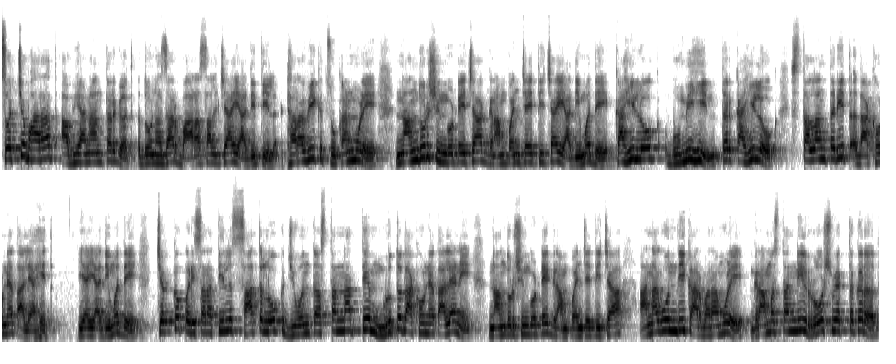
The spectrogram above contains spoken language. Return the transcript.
स्वच्छ भारत अभियानांतर्गत दोन हजार बारा सालच्या यादीतील ठराविक चुकांमुळे नांदूर शिंगोटेच्या ग्रामपंचायतीच्या यादीमध्ये काही लोक भूमिहीन तर काही लोक स्थलांतरित दाखवण्यात आले आहेत. या यादीमध्ये चक्क परिसरातील सात लोक जिवंत असताना ते मृत दाखवण्यात आल्याने नांदूर शिंगोटे ग्रामपंचायतीच्या अनागोंदी कारभारामुळे ग्रामस्थांनी रोष व्यक्त करत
